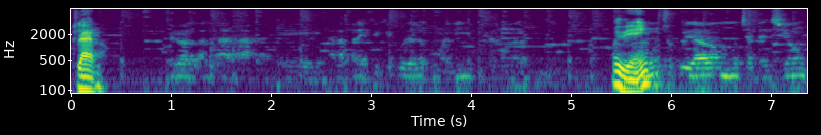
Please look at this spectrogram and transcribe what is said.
Claro. Pero a, la- a, eh, a la pareja hay que cuidarlo como el niño de la familia. Muy bien. Mucho cuidado, mucha atención,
